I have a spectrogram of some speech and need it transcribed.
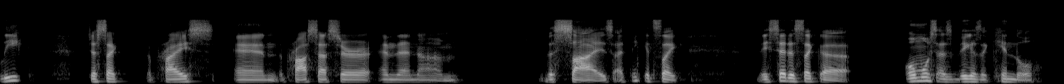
leak just like the price and the processor and then um the size i think it's like they said it's like a almost as big as a kindle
